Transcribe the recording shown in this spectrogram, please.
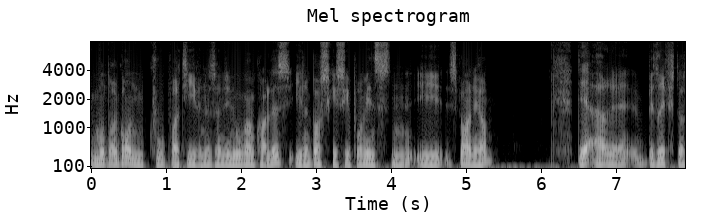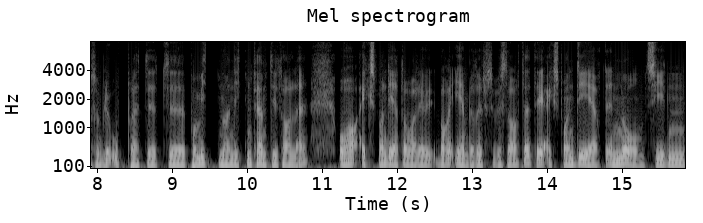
Mondragon-kooperativene, som de noen gang kalles, i den baskiske provinsen i Spania. Det er eh, bedrifter som ble opprettet eh, på midten av 1950-tallet og har ekspandert. Da var det bare én bedrift som ble startet. Det har ekspandert enormt siden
